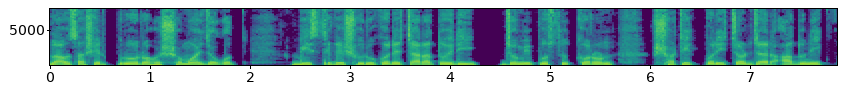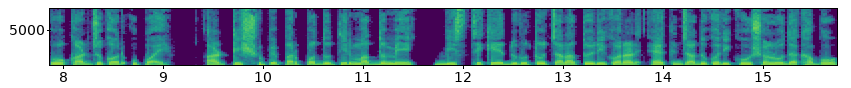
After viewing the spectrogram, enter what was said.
লাউ চাষের পুরো রহস্যময় জগৎ। বীজ থেকে শুরু করে চারা তৈরি জমি প্রস্তুতকরণ সঠিক পরিচর্যার আধুনিক ও কার্যকর উপায়। আর টিস্যু পেপার পদ্ধতির মাধ্যমে বীজ থেকে দ্রুত চারা তৈরি করার এক জাদুকরী কৌশলও দেখাবো,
